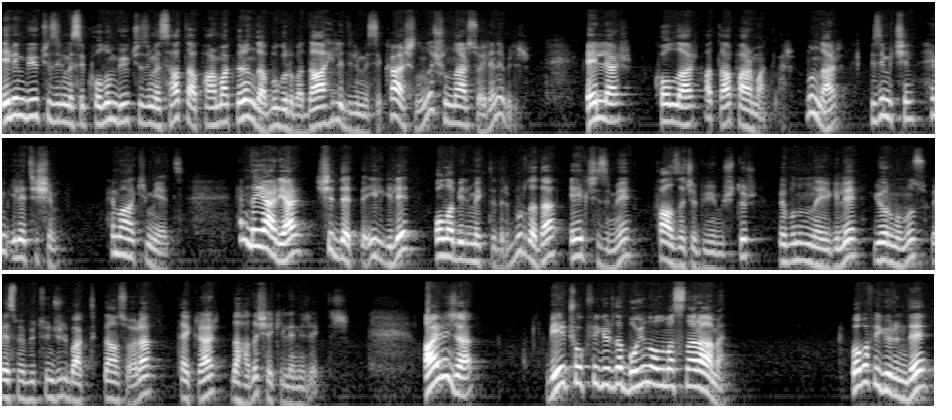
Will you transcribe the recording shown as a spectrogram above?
elin büyük çizilmesi, kolun büyük çizilmesi hatta parmakların da bu gruba dahil edilmesi karşılığında şunlar söylenebilir. Eller, kollar hatta parmaklar. Bunlar bizim için hem iletişim hem hakimiyet hem de yer yer şiddetle ilgili olabilmektedir. Burada da el çizimi fazlaca büyümüştür ve bununla ilgili yorumumuz resme bütüncül baktıktan sonra tekrar daha da şekillenecektir. Ayrıca birçok figürde boyun olmasına rağmen baba figüründe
